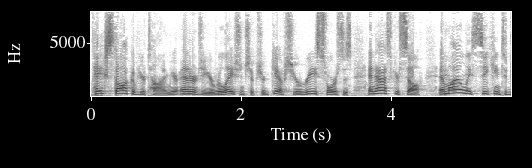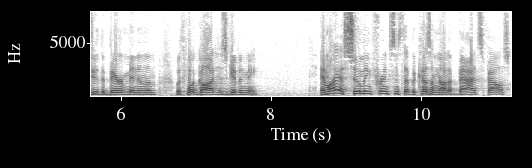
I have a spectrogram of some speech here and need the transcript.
Take stock of your time, your energy, your relationships, your gifts, your resources, and ask yourself Am I only seeking to do the bare minimum with what God has given me? Am I assuming, for instance, that because I'm not a bad spouse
